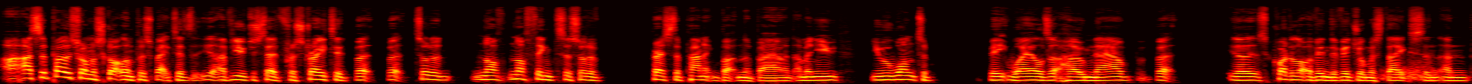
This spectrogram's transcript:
I suppose from a Scotland perspective, as you just said, frustrated, but but sort of not nothing to sort of press the panic button about. I mean, you you will want to beat Wales at home now, but you know there's quite a lot of individual mistakes and, and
